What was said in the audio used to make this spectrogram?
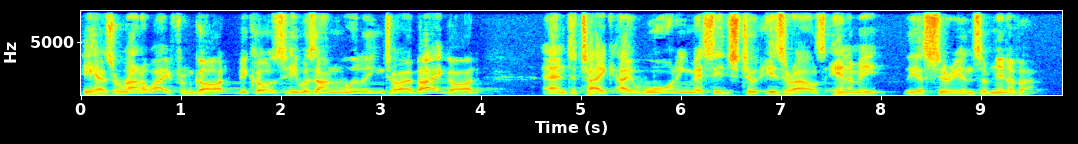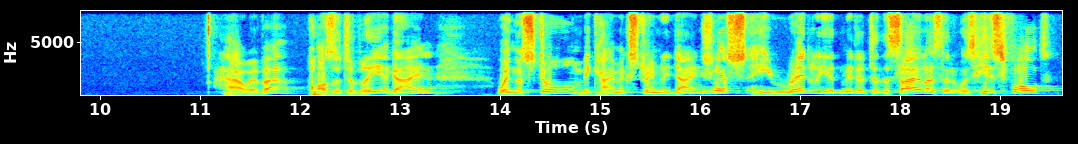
he has run away from God because he was unwilling to obey God and to take a warning message to Israel's enemy, the Assyrians of Nineveh. However, positively again, when the storm became extremely dangerous, he readily admitted to the sailors that it was his fault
